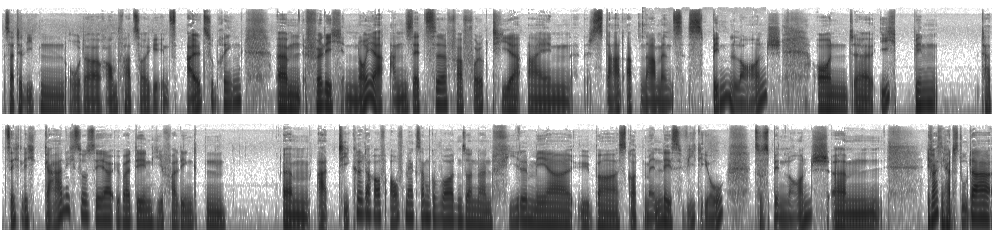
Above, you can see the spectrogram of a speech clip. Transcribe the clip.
Satelliten oder Raumfahrzeuge ins All zu bringen. Ähm, völlig neue Ansätze verfolgt hier ein Startup namens Spin Launch. Und äh, ich bin tatsächlich gar nicht so sehr über den hier verlinkten ähm, Artikel darauf aufmerksam geworden, sondern vielmehr über Scott Manleys Video zu Spin Launch. Ähm, ich weiß nicht, hattest du da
